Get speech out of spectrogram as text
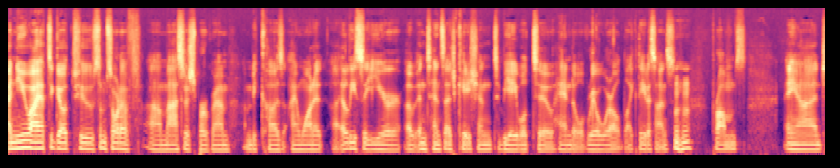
I knew I had to go to some sort of uh, master's program because I wanted uh, at least a year of intense education to be able to handle real world like data science mm-hmm. problems, and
